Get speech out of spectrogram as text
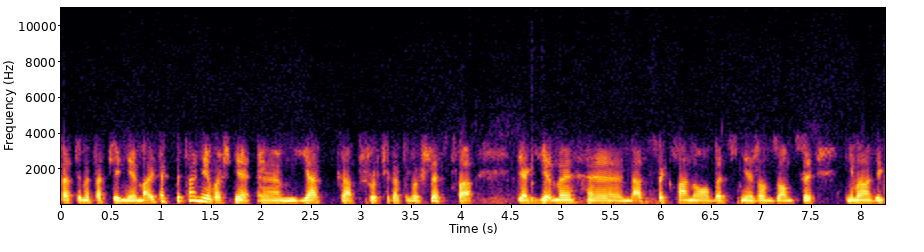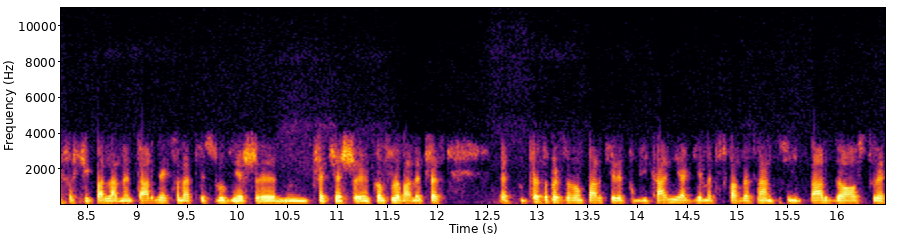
na tym etapie nie ma. I tak pytanie właśnie, jaka przyszłość czeka tego śledztwa. Jak wiemy, nad Sekwaną obecnie rządzący nie ma większości parlamentarnej. Senat jest również przecież kontrolowany przez centroprawiczową partię Republikanie. Jak wiemy, trwa we Francji bardzo ostry,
